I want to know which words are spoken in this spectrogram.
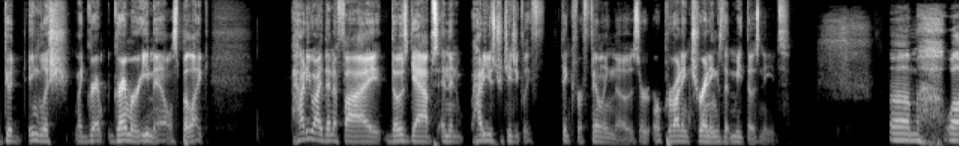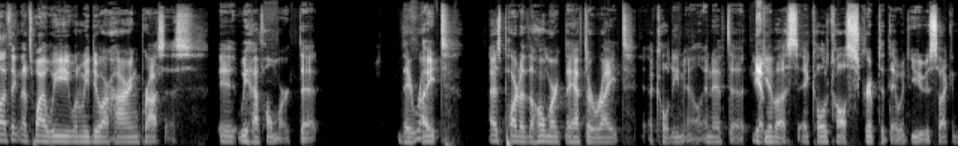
good English like gram- grammar emails. But like, how do you identify those gaps, and then how do you strategically f- think for filling those or, or providing trainings that meet those needs? Um, well, I think that's why we, when we do our hiring process, it, we have homework that they write. As part of the homework, they have to write a cold email and they have to Yep. give us a cold call script that they would use so I can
